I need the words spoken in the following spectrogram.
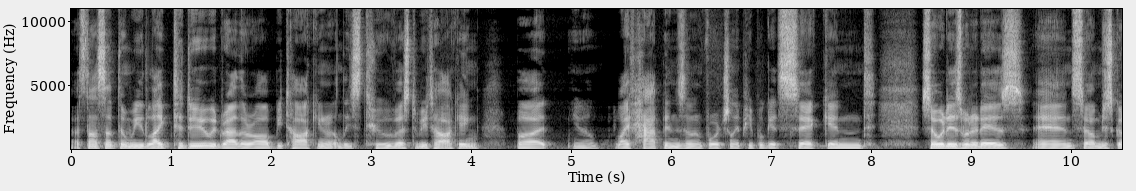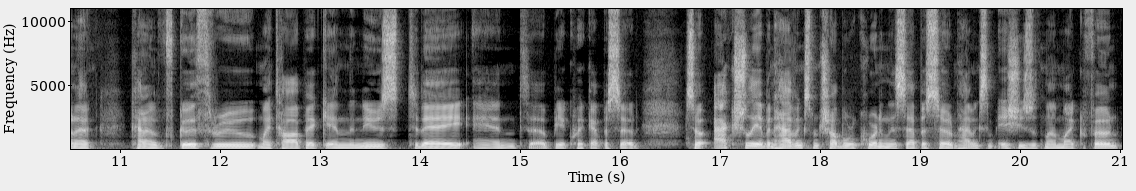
It's not something we like to do. We'd rather all be talking, or at least two of us to be talking but you know life happens and unfortunately people get sick and so it is what it is. And so i'm just going to kind of go through my topic and the news today and uh, be a quick episode. So actually i've been having some trouble recording this episode. I'm having some issues with my microphone.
